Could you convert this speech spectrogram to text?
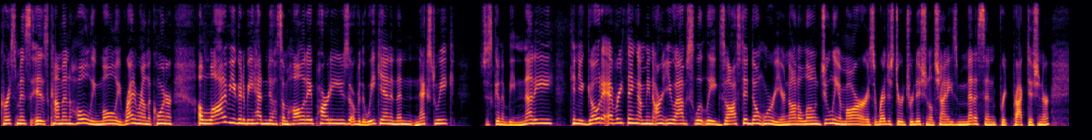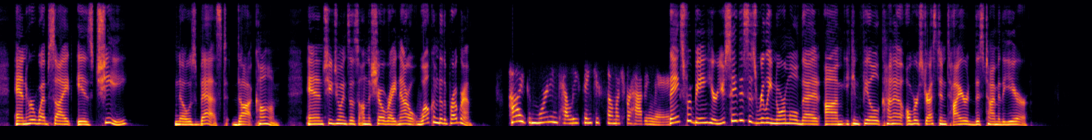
Christmas is coming. Holy moly, right around the corner. A lot of you are going to be heading to some holiday parties over the weekend and then next week. It's just going to be nutty. Can you go to everything? I mean, aren't you absolutely exhausted? Don't worry, you're not alone. Julia Marr is a registered traditional Chinese medicine pr- practitioner, and her website is chi knowsbest.com. And she joins us on the show right now. Welcome to the program. Hi, good morning, Kelly. Thank you so much for having me. Thanks for being here. You say this is really normal that um, you can feel kind of overstressed and tired this time of the year.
